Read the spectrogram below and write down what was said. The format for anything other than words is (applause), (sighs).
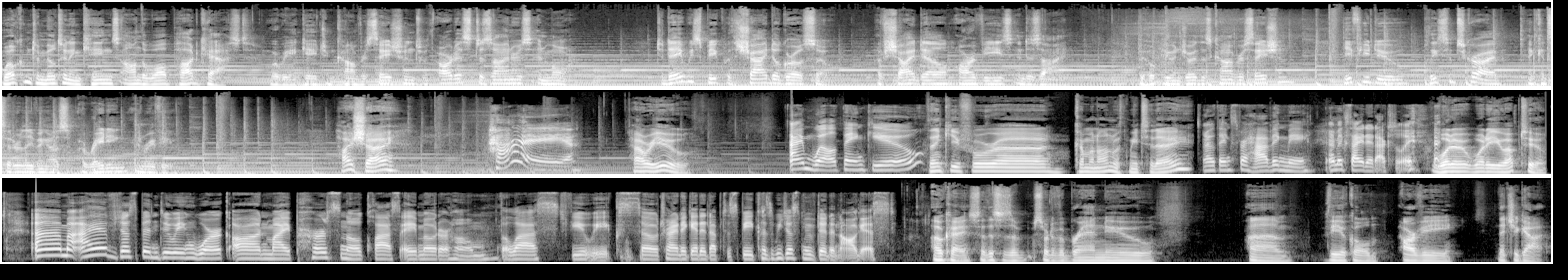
Welcome to Milton and King's On the Wall podcast, where we engage in conversations with artists, designers, and more. Today we speak with Shi Delgrosso of ShiDel RVs and Design. We hope you enjoy this conversation. If you do, please subscribe and consider leaving us a rating and review. Hi, Shi. Hi. How are you? I'm well, thank you. Thank you for uh, coming on with me today. Oh, thanks for having me. I'm excited actually. (laughs) what are what are you up to? Um, I have just been doing work on my personal Class A motorhome the last few weeks, so trying to get it up to speed because we just moved in in August. Okay, so this is a sort of a brand new um, vehicle RV that you got.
